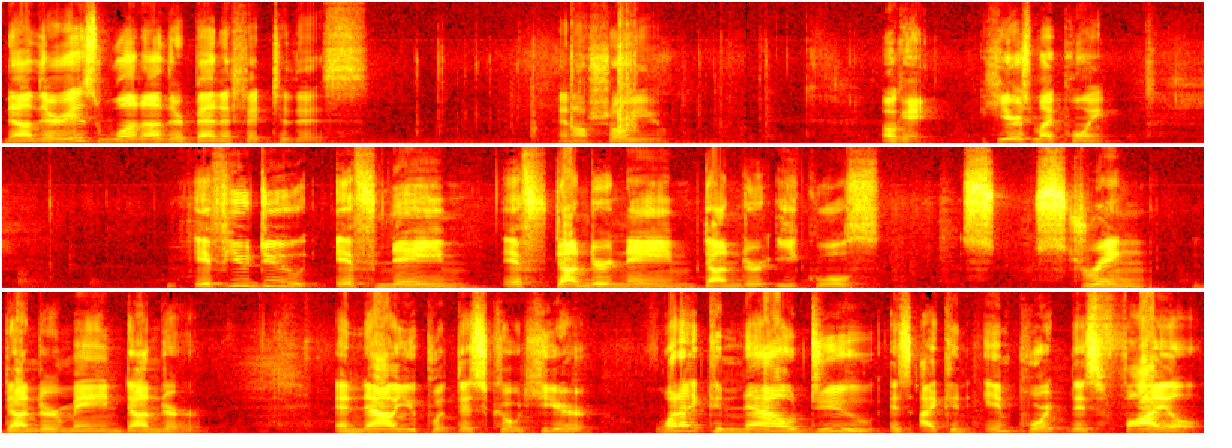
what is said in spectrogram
Now, there is one other benefit to this, and I'll show you. Okay, here's my point. If you do if name, if dunder name dunder equals string dunder main dunder, and now you put this code here, what I can now do is I can import this file.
